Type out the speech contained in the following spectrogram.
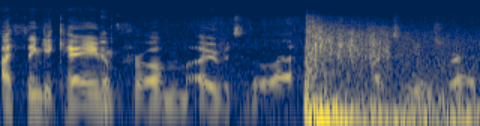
I think it came Yep. from over to the left, like towards red.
